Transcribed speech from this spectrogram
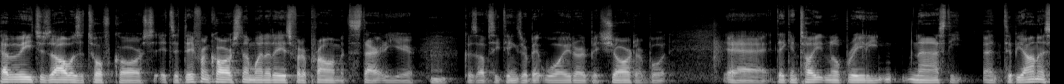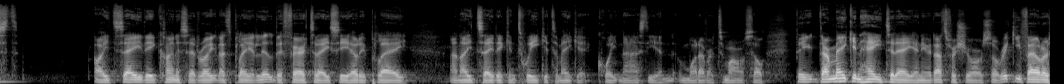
Pebble Beach is always a tough course. It's a different course than when it is for the Pro-Am at the start of the year, because obviously things are a bit wider, a bit shorter, but uh, they can tighten up really nasty. And to be honest, I'd say they kind of said, right, let's play a little bit fair today, see how they play. And I'd say they can tweak it to make it quite nasty and, and whatever tomorrow. So they, they're making hay today anyway, that's for sure. So Rickie Fowler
